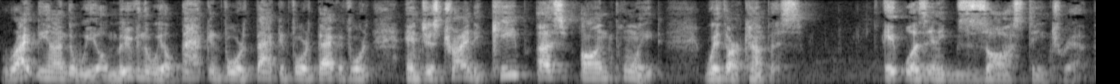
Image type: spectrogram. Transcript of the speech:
right behind the wheel, moving the wheel back and forth, back and forth, back and forth, and just trying to keep us on point with our compass. It was an exhausting trip.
